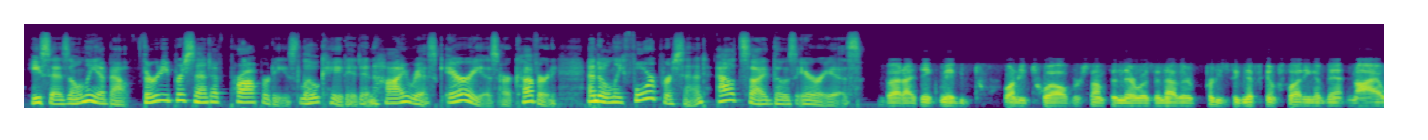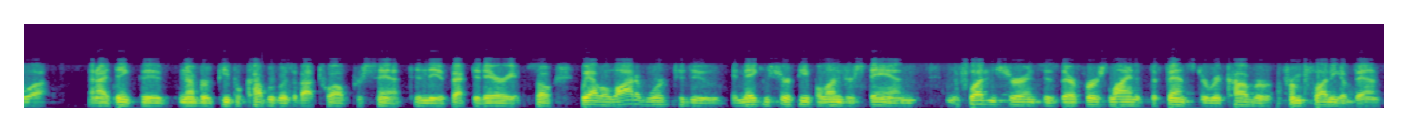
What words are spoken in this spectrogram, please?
He says only about 30% of properties located in high risk areas are covered, and only 4% outside those areas. But I think maybe 2012 or something, there was another pretty significant flooding event in Iowa. And I think the number of people covered was about 12% in the affected area. So we have a lot of work to do in making sure people understand flood insurance is their first line of defense to recover from flooding events.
